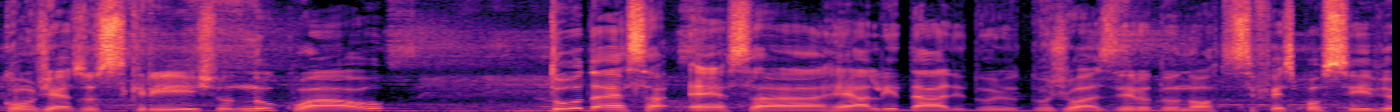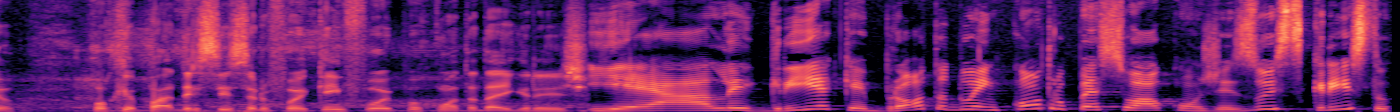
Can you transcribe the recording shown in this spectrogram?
com Jesus Cristo, no qual toda essa, essa realidade do, do Juazeiro do Norte se fez possível porque o Padre Cícero foi quem foi por conta da igreja. E é a alegria que brota do encontro pessoal com Jesus Cristo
